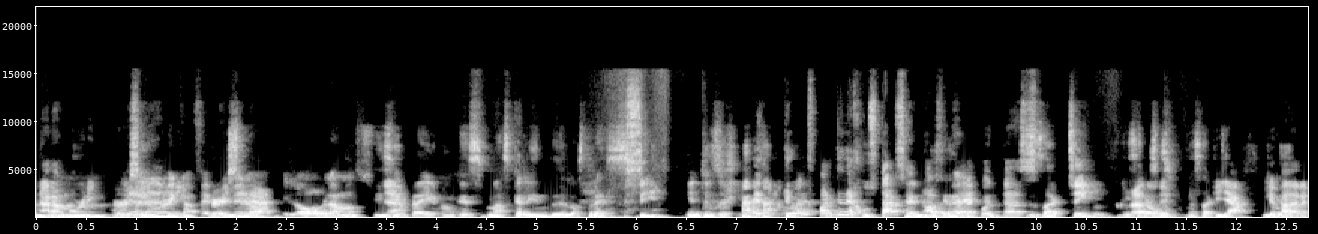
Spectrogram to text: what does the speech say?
not a morning person. morning café person. Primero y luego hablamos. Y Ya. siempre hay uno que es más caliente de los tres. Sí. Y entonces, Es- creo que es parte de ajustarse, ¿no? Al final de cuentas, Exacto. sí. Claro. Exacto. Sí. Exacto. Y ya. Y Qué creo- padre.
